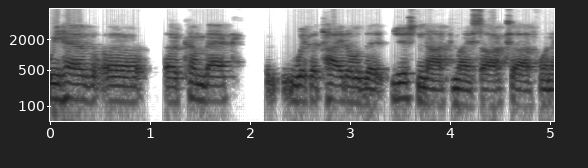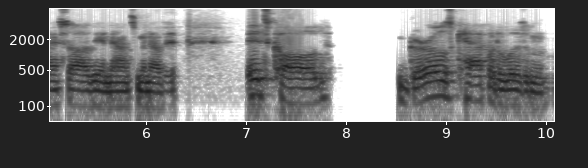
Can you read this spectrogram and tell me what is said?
We have uh, a comeback with a title that just knocked my socks off when I saw the announcement of it. It's called Girls Capitalism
